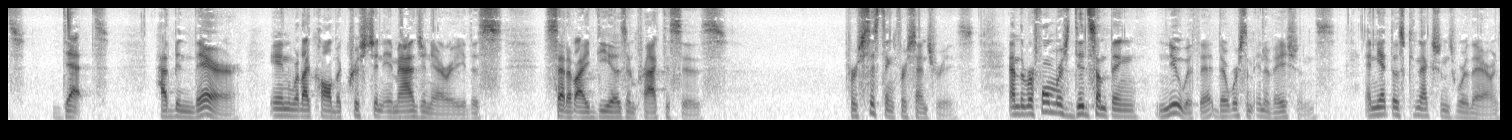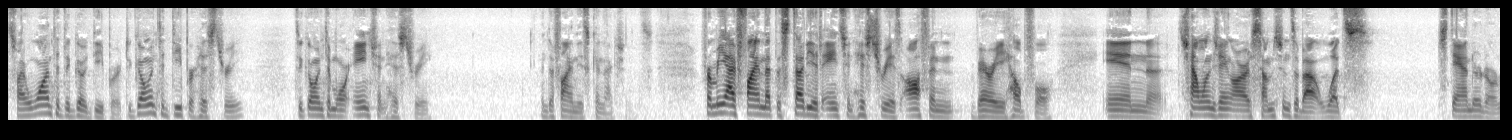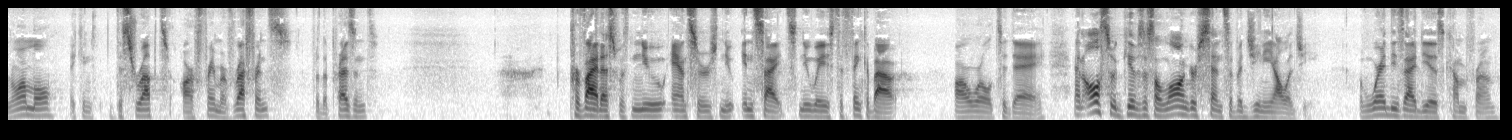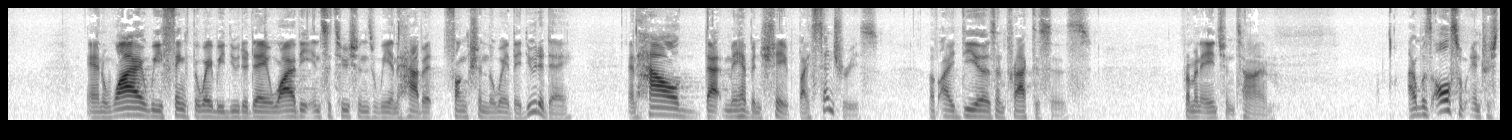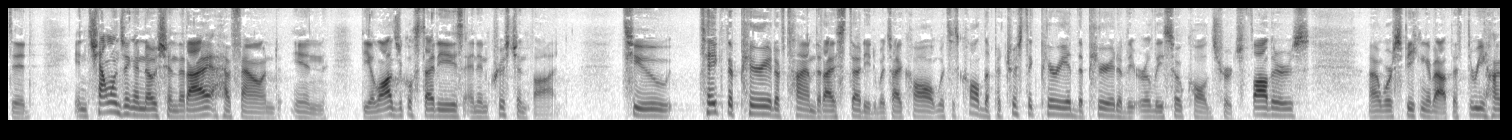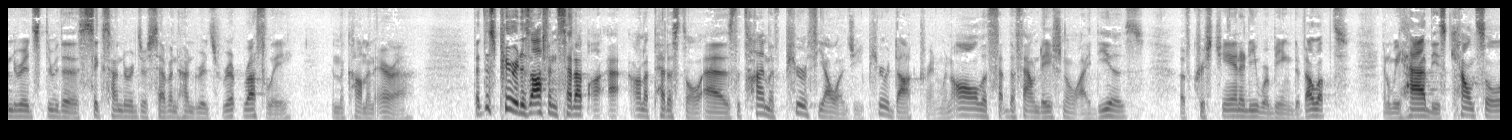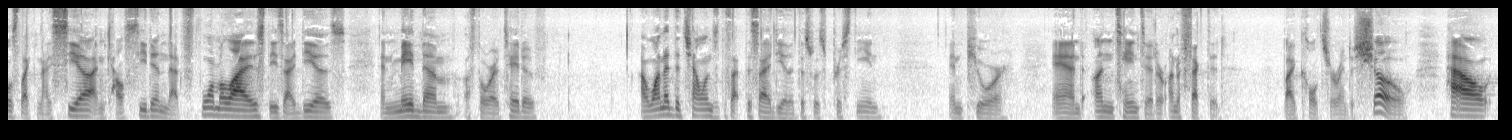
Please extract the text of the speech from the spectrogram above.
debt, had been there in what I call the Christian imaginary, this set of ideas and practices persisting for centuries. And the reformers did something new with it. There were some innovations. And yet those connections were there. And so I wanted to go deeper, to go into deeper history, to go into more ancient history, and to find these connections for me, I find that the study of ancient history is often very helpful in challenging our assumptions about what's standard or normal. It can disrupt our frame of reference for the present, provide us with new answers, new insights, new ways to think about our world today, and also gives us a longer sense of a genealogy of where these ideas come from and why we think the way we do today, why the institutions we inhabit function the way they do today, and how that may have been shaped by centuries of ideas and practices from an ancient time. I was also interested in challenging a notion that I have found in theological studies and in Christian thought to take the period of time that I studied, which I call, which is called the patristic period, the period of the early so-called church fathers. Uh, we're speaking about the 300s through the 600s or 700s, r- roughly, in the Common Era that this period is often set up on a pedestal as the time of pure theology, pure doctrine, when all the, the foundational ideas of Christianity were being developed, and we had these councils like Nicaea and Chalcedon that formalized these ideas and made them authoritative. I wanted to challenge this, this idea that this was pristine and pure and untainted or unaffected by culture, and to show how,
